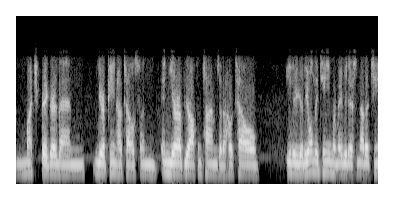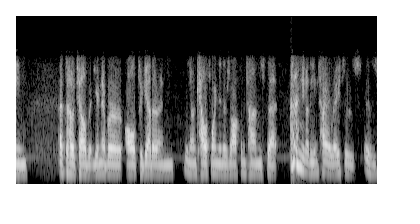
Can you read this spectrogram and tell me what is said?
much bigger than European hotels. So in, in Europe, you're oftentimes at a hotel, either you're the only team or maybe there's another team at the hotel, but you're never all together. And you know, in California, there's oftentimes that you know the entire race is is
